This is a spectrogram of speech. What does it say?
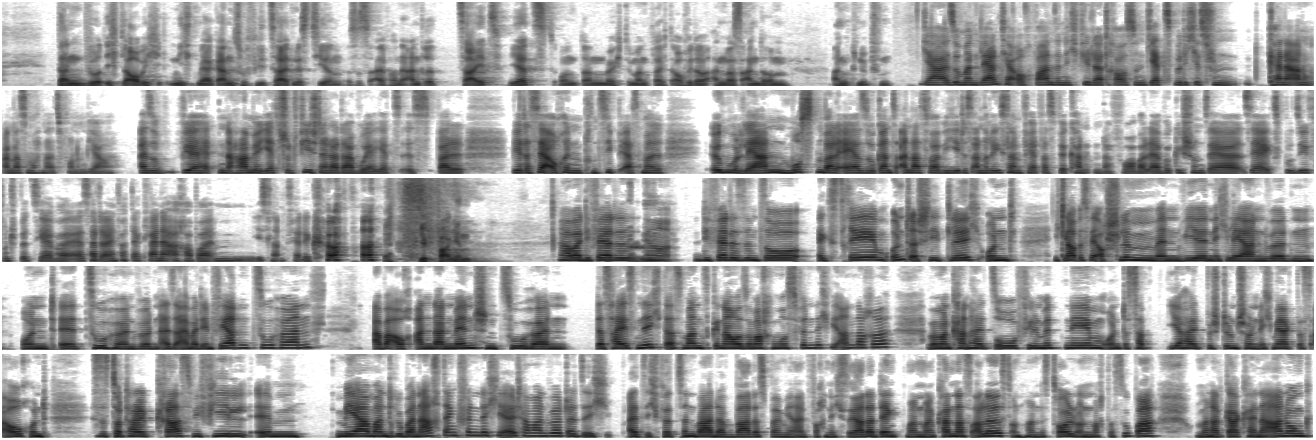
dann würde ich, glaube ich, nicht mehr ganz so viel Zeit investieren. Es ist einfach eine andere Zeit jetzt und dann möchte man vielleicht auch wieder an was anderem anknüpfen. Ja, also man lernt ja auch wahnsinnig viel daraus und jetzt würde ich es schon, keine Ahnung, anders machen als vor einem Jahr. Also wir hätten, haben wir jetzt schon viel schneller da, wo er jetzt ist, weil wir das ja auch im Prinzip erstmal irgendwo lernen mussten, weil er so ganz anders war wie jedes andere Islampferd, was wir kannten davor, weil er wirklich schon sehr, sehr explosiv und speziell war. Er ist halt einfach der kleine Araber im Islampferdekörper. Gefangen. Aber die Pferde, ja, die Pferde sind so extrem unterschiedlich und ich glaube, es wäre auch schlimm, wenn wir nicht lernen würden und äh, zuhören würden. Also einmal den Pferden zuhören, aber auch anderen Menschen zuhören, das heißt nicht, dass man es genauso machen muss, finde ich, wie andere. Aber man kann halt so viel mitnehmen und das habt ihr halt bestimmt schon. Ich merke das auch und es ist total krass, wie viel ähm, mehr man drüber nachdenkt, finde ich, je älter man wird. Als ich, als ich 14 war, da war das bei mir einfach nicht so. Ja, da denkt man, man kann das alles und man ist toll und macht das super und man hat gar keine Ahnung.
